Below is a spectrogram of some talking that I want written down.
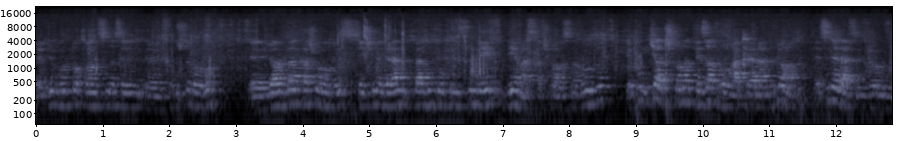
E, e, toplantısında Sayın e, Kılıçdaroğlu e, yargıdan kaçmamalıyız, seçime gelen ben hukukun üstündeyim diyemez açıklamasında bulundu. E, bu iki açıklama tezat olarak değerlendiriliyor ama e, siz ne dersiniz, yorumunuz?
